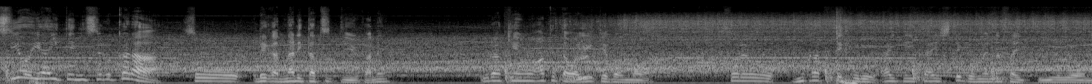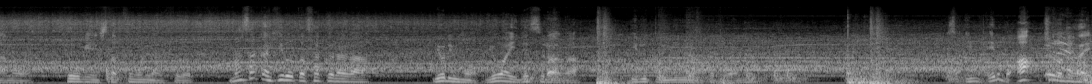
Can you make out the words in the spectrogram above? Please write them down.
強い相手にするからそれが成り立つっていうかね。裏剣を当てたはいいけどもそれを向かってくる相手に対してごめんなさいっていうようなのを表現したつもりなんですけどまさか広田さくらがよりも弱いレスラーがいるというようなことはねさあ今エルボ。あちょっと待ってください。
